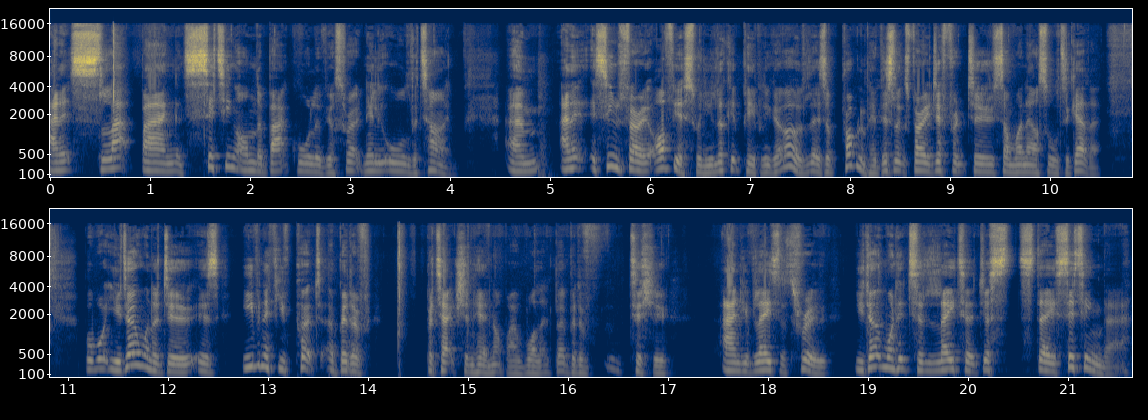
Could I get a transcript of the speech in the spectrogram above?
and it's slap bang and sitting on the back wall of your throat nearly all the time. Um, and it, it, seems very obvious when you look at people, you go, oh, there's a problem here. This looks very different to someone else altogether. But what you don't want to do is, even if you've put a bit of protection here, not by a wallet, but a bit of tissue, and you've lasered through, you don't want it to later just stay sitting there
